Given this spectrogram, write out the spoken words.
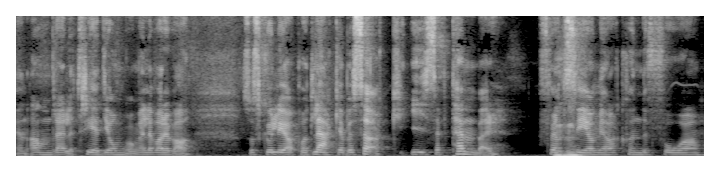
en andra eller tredje omgång eller vad det var. Så skulle jag på ett läkarbesök i september. För att se om jag kunde få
